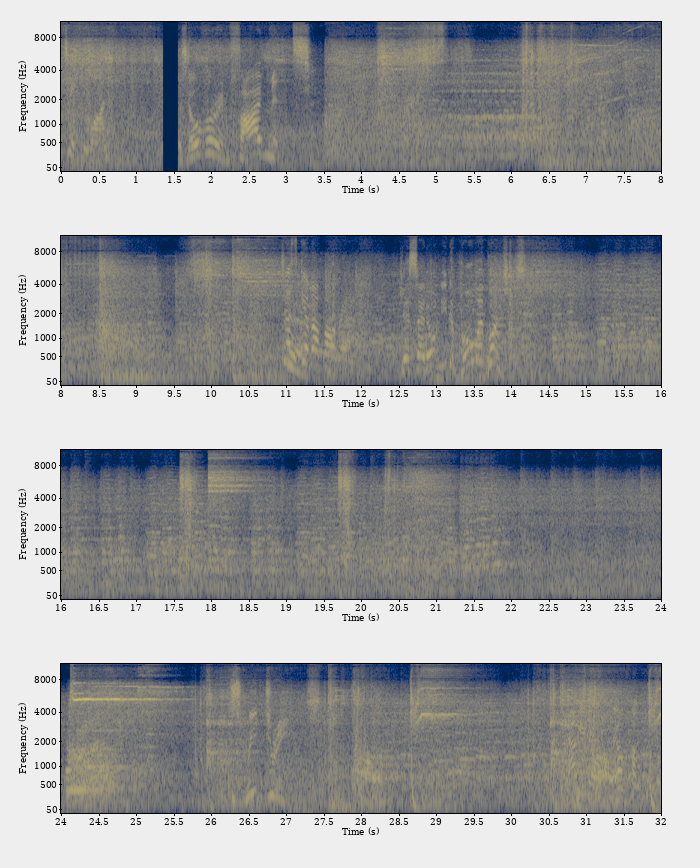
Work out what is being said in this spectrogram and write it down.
I'll take you on. It's over in five minutes. Just give up already. Guess I don't need to pull my punches. Thank you.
